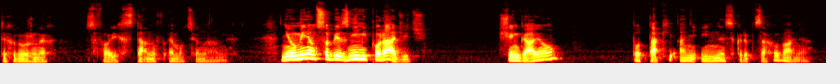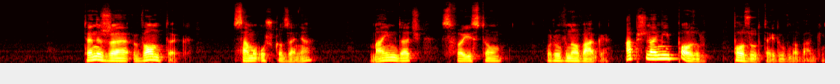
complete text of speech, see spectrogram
tych różnych swoich stanów emocjonalnych. Nie umiejąc sobie z nimi poradzić, sięgają po taki, a nie inny skrypt zachowania. Tenże wątek samouszkodzenia ma im dać swoistą równowagę, a przynajmniej pozór, pozór tej równowagi.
